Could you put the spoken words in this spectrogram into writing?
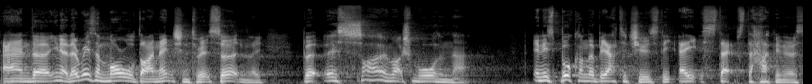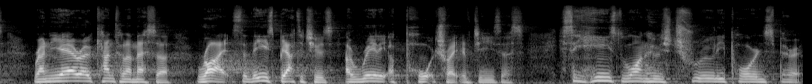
And, uh, you know, there is a moral dimension to it, certainly, but there's so much more than that. In his book on the Beatitudes, The Eight Steps to Happiness, Raniero Cantalamessa writes that these Beatitudes are really a portrait of Jesus. You see, he's the one who is truly poor in spirit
